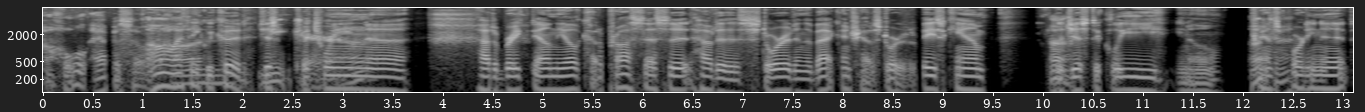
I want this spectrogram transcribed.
a whole episode. Oh, I think we could. Just between uh, how to break down the elk, how to process it, how to store it in the backcountry, how to store it at a base camp, Huh. logistically, you know, Okay. transporting it,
